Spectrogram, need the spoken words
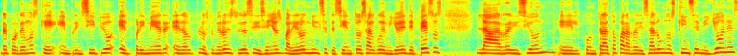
Recordemos que en principio el primer, los primeros estudios y diseños valieron 1.700 algo de millones de pesos la revisión, el contrato para revisarlo, unos 15 millones.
